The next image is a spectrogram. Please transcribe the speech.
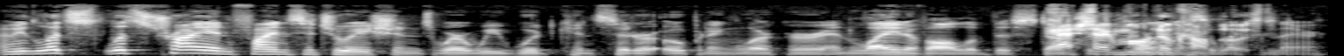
I mean let's let's try and find situations where we would consider opening lurker in light of all of this stuff. Hashtag Mondo combos. from there.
